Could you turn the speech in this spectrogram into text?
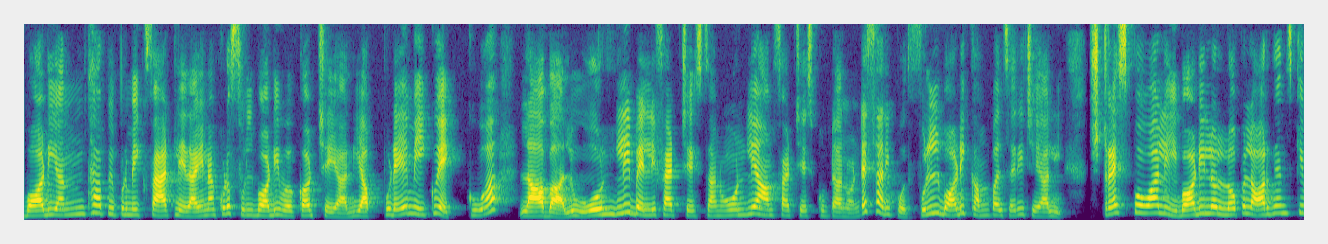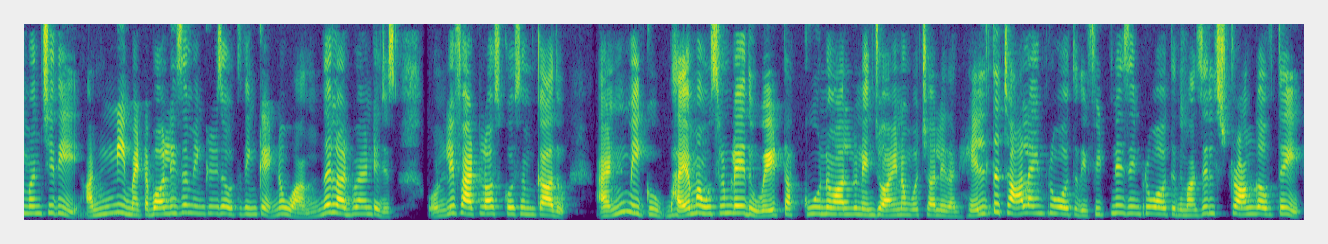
బాడీ అంతా ఇప్పుడు మీకు ఫ్యాట్ లేదు అయినా కూడా ఫుల్ బాడీ వర్కౌట్ చేయాలి. అప్పుడే మీకు ఎక్కువ లాభాలు. ఓన్లీ బెల్లీ ఫ్యాట్ చేస్తాను ఓన్లీ ఆమ్ ఫ్యాట్ చేసుకుంటాను అంటే సరిపోదు. ఫుల్ బాడీ కంపల్సరీ చేయాలి. స్ట్రెస్ పోవాలి. బాడీలో లోపల ఆర్గన్స్కి మంచిది. అన్ని మెటబాలిజం ఇంక్రీజ్ అవుతుంది. ఇంకా ఎన్నో వందల అడ్వాంటేజెస్. ఓన్లీ ఫ్యాట్ లాస్ కోసం కాదు. అండ్ మీకు భయం అవసరం లేదు. వెయిట్ తక్కువ ఉన్న వాళ్ళు నేను జాయిన్ అవ్వచ్చా లేదని హెల్త్ చాలా ఇంప్రూవ్ అవుతుంది. ఫిట్నెస్ ఇంప్రూవ్ అవుతుంది. మజిల్స్ స్ట్రాంగ్ అవుతాయి.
